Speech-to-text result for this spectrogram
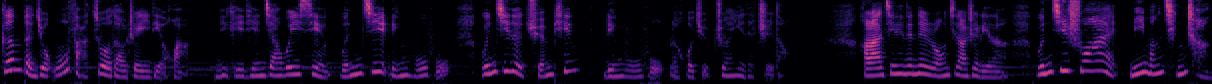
根本就无法做到这一点话，你可以添加微信文姬零五五，文姬的全拼零五五来获取专业的指导。好啦，今天的内容就到这里了。文姬说爱，迷茫情场，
